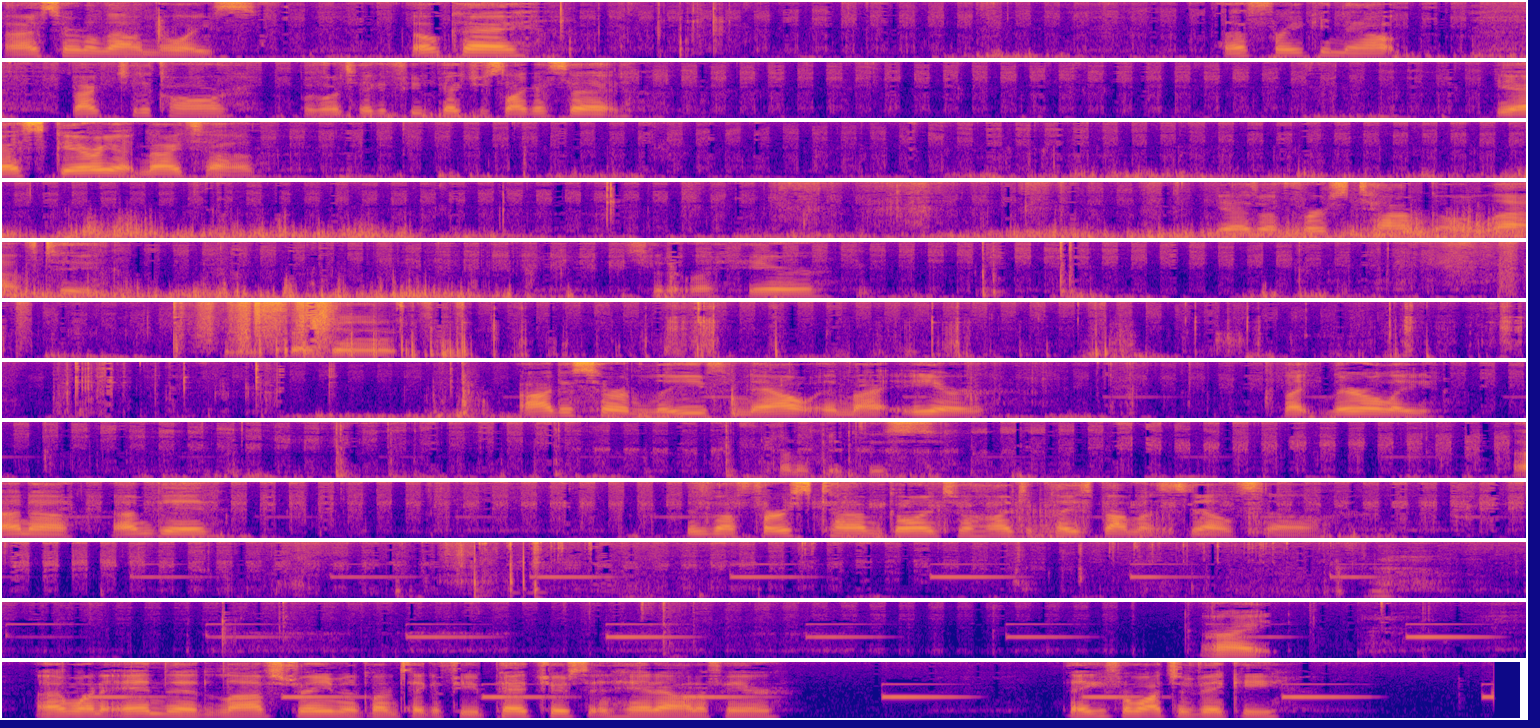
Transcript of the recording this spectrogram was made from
I just heard a loud noise. Okay. I'm freaking out. Back to the car. We're gonna take a few pictures, like I said. Yeah, it's scary at nighttime. Yeah, it's our first time going live too. Set it right here. Give me a second. I just heard leaf now in my ear. Like literally. trying to get this. I know, I'm good. This is my first time going to a haunted place by myself, so. Alright. I want to end the live stream. I'm going to take a few pictures and head out of here. Thank you for watching, Vicky.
